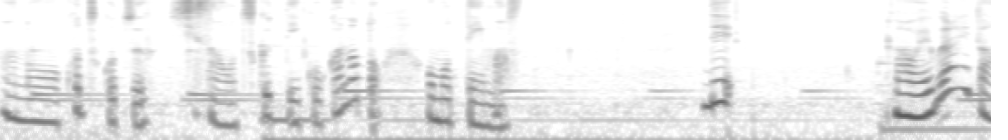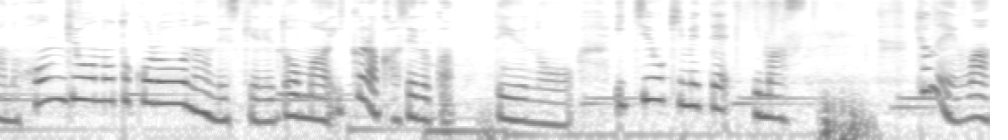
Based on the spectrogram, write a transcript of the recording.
あのコツコツ資産を作っていこうかなと思っています。で、まあ、ウェブライターの本業のところなんですけれど、まあ、いくら稼ぐかっていうのを一応決めています。去年は、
